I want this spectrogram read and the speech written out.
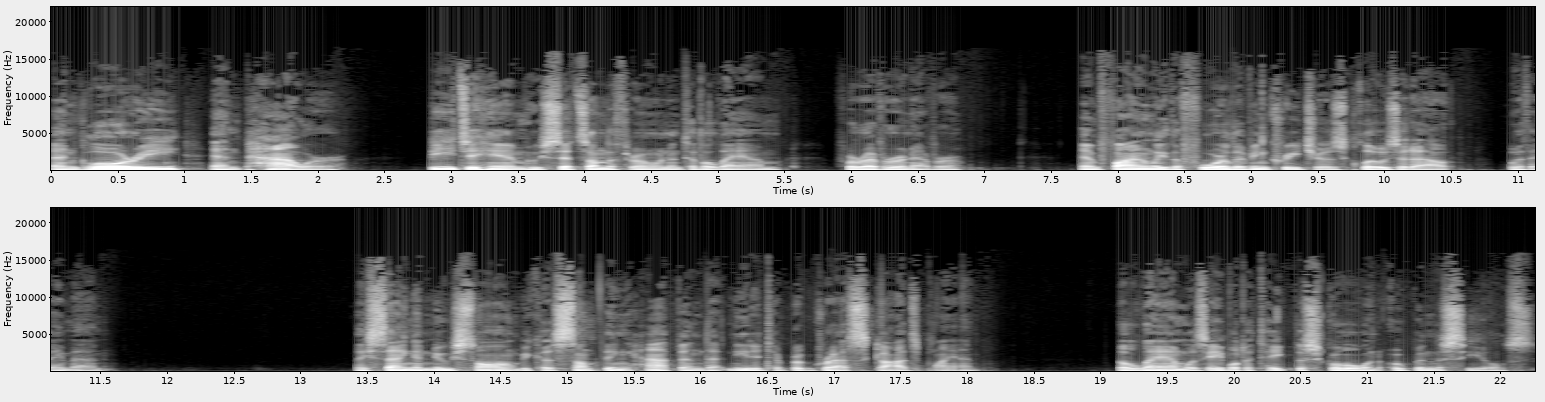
and glory and power be to him who sits on the throne and to the Lamb forever and ever. And finally, the four living creatures close it out with Amen. They sang a new song because something happened that needed to progress God's plan. The Lamb was able to take the scroll and open the seals.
